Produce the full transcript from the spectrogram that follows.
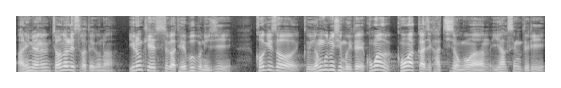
아니면은 저널리스트가 되거나 이런 케이스가 대부분이지 거기서 그 연구 중심 의대 공학 공학까지 같이 전공한 이 학생들이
